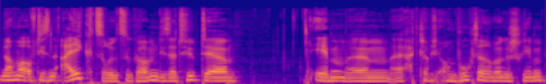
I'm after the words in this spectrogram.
nochmal auf diesen Ike zurückzukommen, dieser Typ, der eben ähm, hat glaube ich auch ein Buch darüber geschrieben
